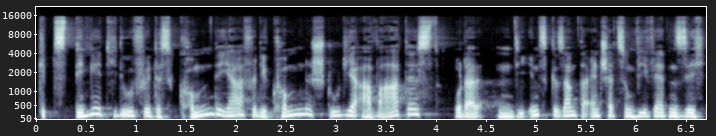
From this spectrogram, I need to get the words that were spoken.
Gibt es Dinge, die du für das kommende Jahr, für die kommende Studie erwartest oder hm, die insgesamte Einschätzung, wie werden sich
